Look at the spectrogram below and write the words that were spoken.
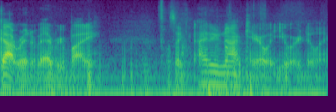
got rid of everybody. I was like, I do not care what you are doing.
